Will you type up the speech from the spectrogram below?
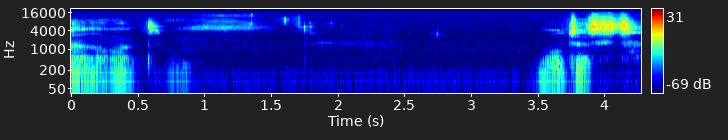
Oh? We'll just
